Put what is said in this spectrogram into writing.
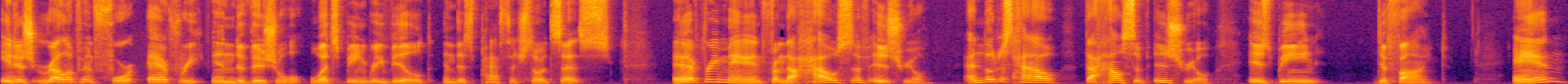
It is relevant for every individual, what's being revealed in this passage. So it says, Every man from the house of Israel, And notice how the house of Israel is being defined. And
